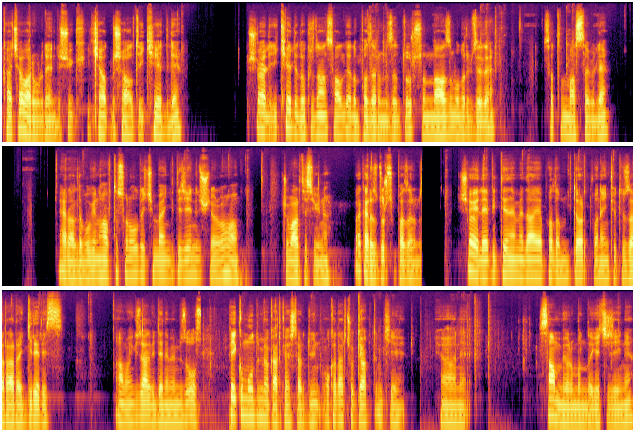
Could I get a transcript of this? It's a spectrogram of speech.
kaça var burada en düşük? 2.66 2.50. Şöyle 2.59'dan sallayalım pazarımızı. Dursun lazım olur bize de. Satılmazsa bile. Herhalde bugün hafta sonu olduğu için ben gideceğini düşünüyorum ama cumartesi günü. Bakarız dursun pazarımız. Şöyle bir deneme daha yapalım. 4 won en kötü zarara gireriz. Ama güzel bir denememiz olsun. Pek umudum yok arkadaşlar. Dün o kadar çok yaktım ki. Yani sanmıyorum bunu da geçeceğini.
